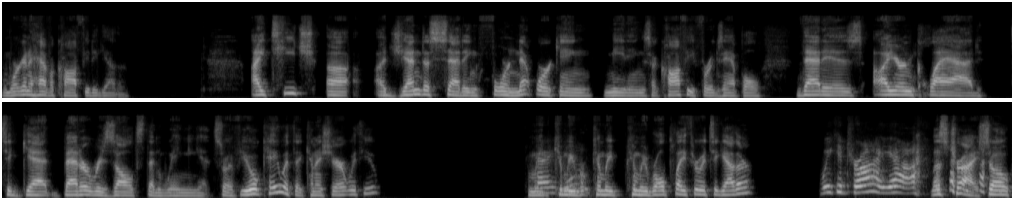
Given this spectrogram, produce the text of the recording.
and we're going to have a coffee together. I teach uh, agenda setting for networking meetings, a coffee, for example, that is ironclad to get better results than winging it. So if you're okay with it, can I share it with you? Can we can yeah. we can we can we role play through it together? We could try, yeah. Let's try. So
